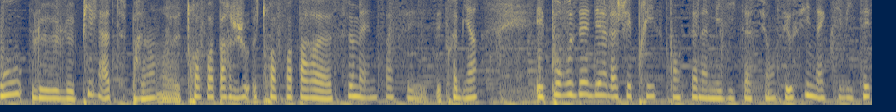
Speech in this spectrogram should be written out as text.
ou le, le pilate, par exemple, euh, trois fois par jour, trois fois par euh, semaine, ça c'est très bien. Et pour vous aider à lâcher prise, pensez à la méditation. C'est aussi une activité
